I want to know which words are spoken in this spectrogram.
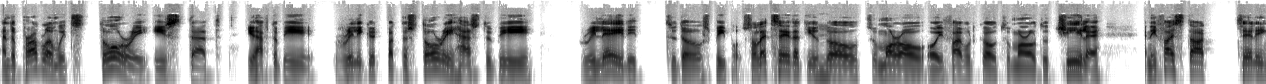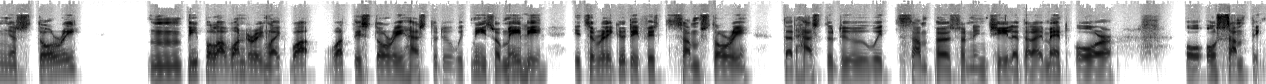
And the problem with story is that you have to be really good, but the story has to be related to those people. So let's say that you mm-hmm. go tomorrow, or if I would go tomorrow to Chile, and if I start telling a story, um, people are wondering like what what this story has to do with me. So maybe mm-hmm. it's a really good if it's some story that has to do with some person in Chile that I met, or or, or something.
